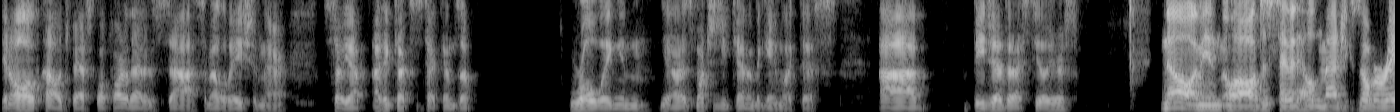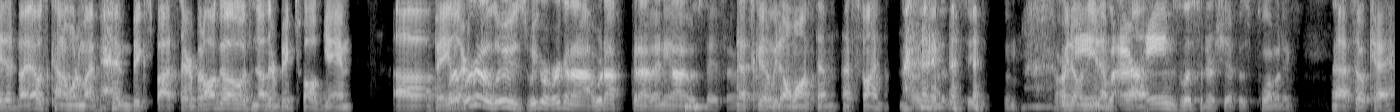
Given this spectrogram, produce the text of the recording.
in all of college basketball. Part of that is uh, some elevation there. So yeah, I think Texas Tech ends up rolling in you know as much as you can in a game like this. Uh, BJ, did I steal yours? No, I mean, well, I'll just say that Hilton Magic is overrated, but that was kind of one of my big spots there. But I'll go with another Big 12 game. Uh, Baylor. We're, we're going to lose. We, we're going to. We're not going to have any Iowa State fans. That's good. We don't want them. That's fine. At the end of the season, our we don't Ames, need them. Our Uh, Ames listenership is plummeting. That's okay.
